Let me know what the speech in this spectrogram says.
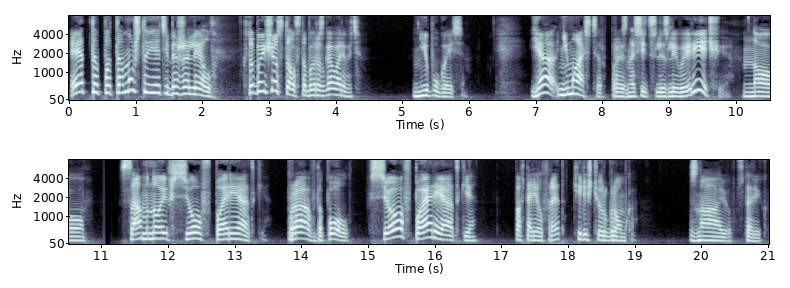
«Это потому, что я тебя жалел. Кто бы еще стал с тобой разговаривать?» Не пугайся. Я не мастер произносить слезливые речи, но со мной все в порядке. Правда, Пол, все в порядке, повторил Фред чересчур громко. Знаю, старик.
